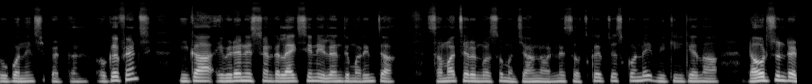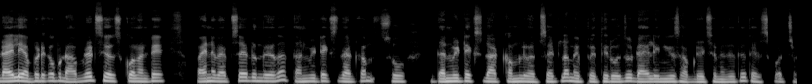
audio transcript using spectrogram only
రూపొందించి పెడతాను. Okay friends. ఇంకా ఈ వీడియోని ఇష్టం లైక్ చేయండి. ఇలాంటి మరింత సమాచారం కోసం మన ఛానల్ అన్నీ సబ్స్క్రైబ్ చేసుకోండి. మీకు ఇంకేమైనా డౌట్స్ ఉంటే డైలీ ఎప్పటికప్పుడు అప్డేట్స్ తెలుసుకోవాలంటే పైన వెబ్‌సైట్ ఉంది కదా! Tanvi techs dot com. So, Tanvi techs dot కామ్‌లో వెబ్‌సైట్‌లో మీరు ప్రతిరోజు డైలీ న్యూస్ అప్డేట్స్ అనేదైతే తెలుసుకోవచ్చు.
